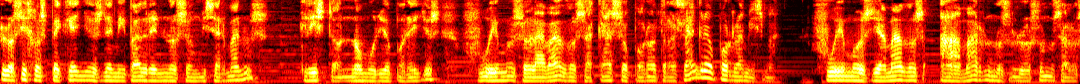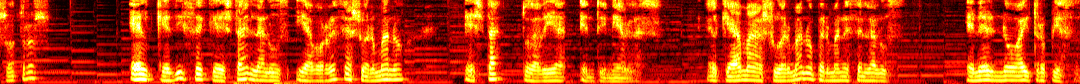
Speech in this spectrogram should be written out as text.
los hijos pequeños de mi Padre no son mis hermanos? Cristo no murió por ellos, ¿fuimos lavados acaso por otra sangre o por la misma? ¿Fuimos llamados a amarnos los unos a los otros? El que dice que está en la luz y aborrece a su hermano, está todavía en tinieblas. El que ama a su hermano permanece en la luz. En él no hay tropiezo.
